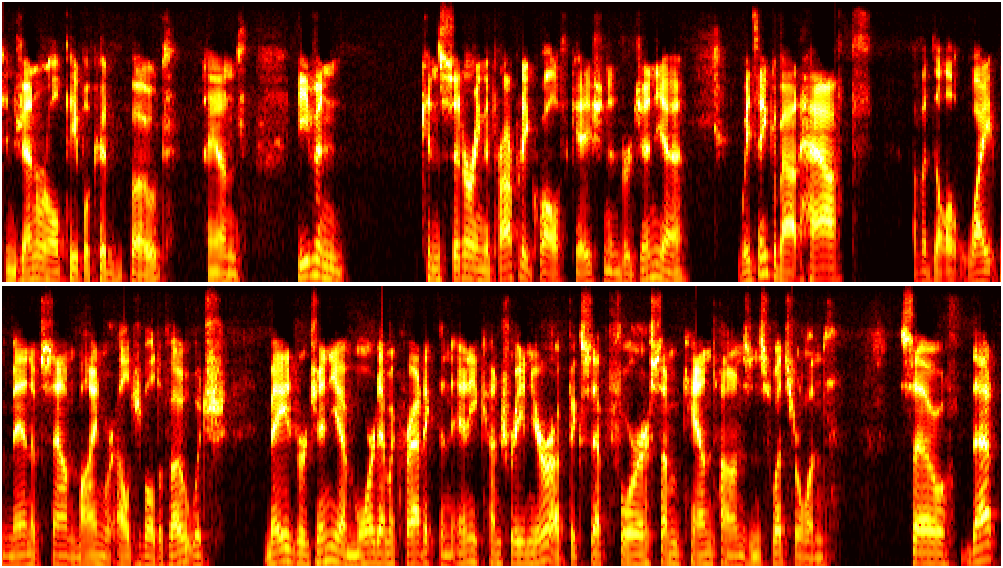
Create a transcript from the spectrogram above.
in general, people could vote. And even considering the property qualification in Virginia, we think about half of adult white men of sound mind were eligible to vote, which made Virginia more democratic than any country in Europe except for some cantons in Switzerland. So that,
